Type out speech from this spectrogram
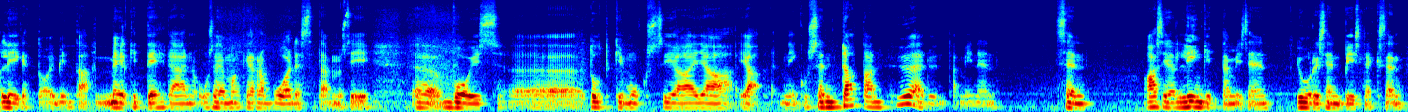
liiketoimintaan. Meilläkin tehdään useamman kerran vuodessa tämmöisiä voice-tutkimuksia ja, ja niin kuin sen datan hyödyntäminen sen asian linkittämiseen juuri sen bisneksen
